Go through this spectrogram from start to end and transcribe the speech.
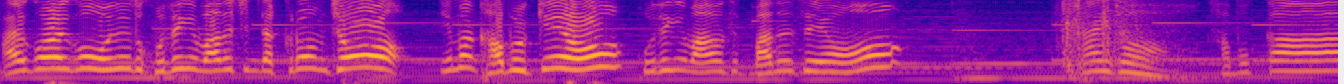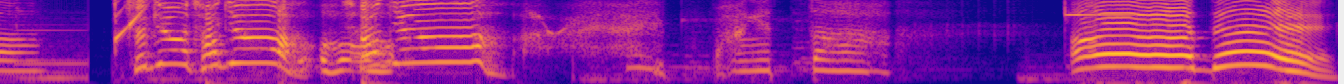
아이고 아이고 오늘도 고생이 많으십니다. 그럼 저 이만 가볼게요. 고생이 많, 많으세요. 아이고 가볼까 저기요, 저기요, 어, 저기요. 아이 망했다 아네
